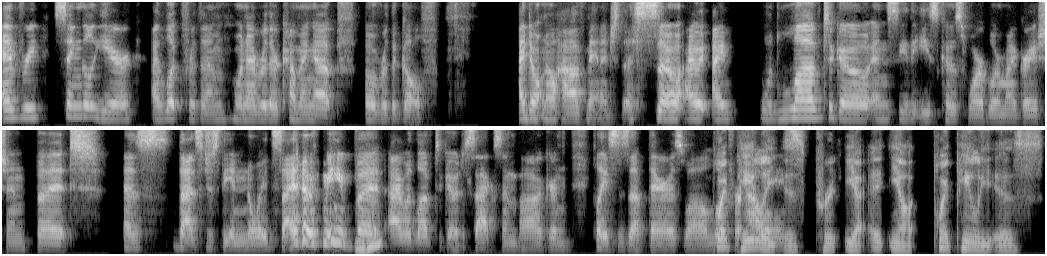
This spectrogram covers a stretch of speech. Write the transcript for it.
every single year. I look for them whenever they're coming up over the Gulf. I don't know how I've managed this. So I, I would love to go and see the East Coast warbler migration, but as that's just the annoyed side of me, but mm-hmm. I would love to go to Sax-Zim Bog and places up there as well. Point Pelee is pretty, yeah, you know, Point Pelee is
